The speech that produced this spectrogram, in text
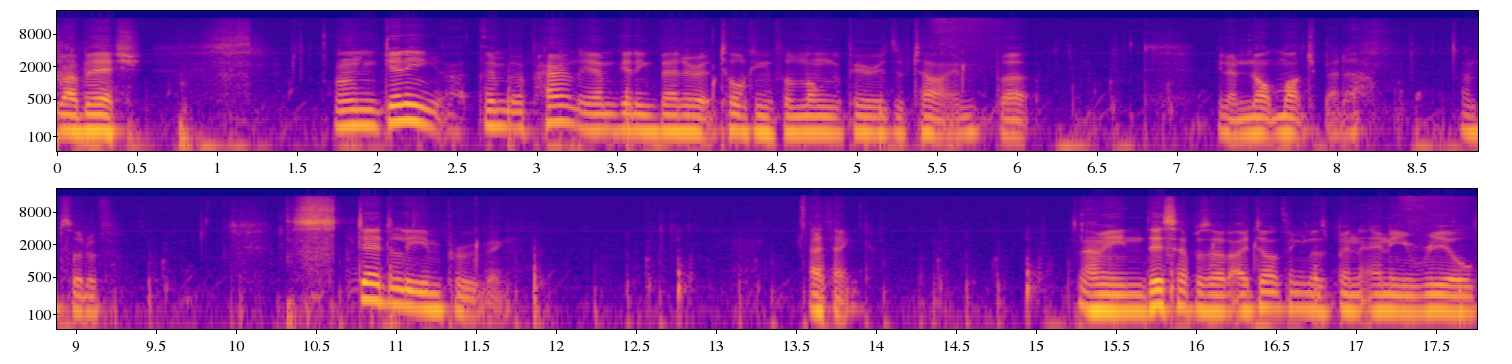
rubbish. I'm getting, I'm, apparently I'm getting better at talking for longer periods of time, but, you know, not much better. I'm sort of steadily improving. I think. I mean, this episode, I don't think there's been any real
